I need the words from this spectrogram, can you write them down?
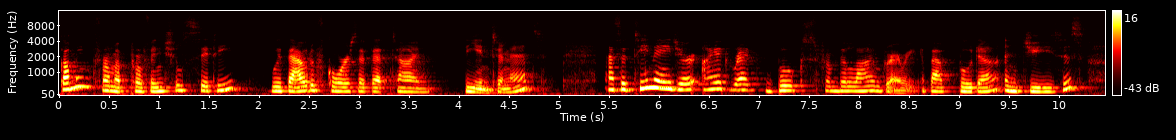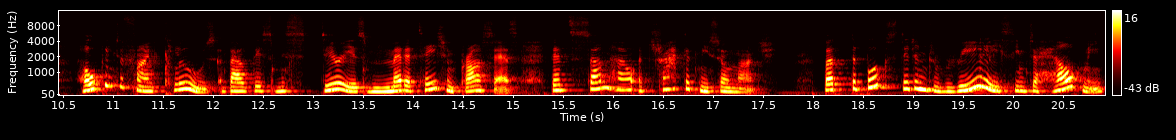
Coming from a provincial city, without, of course, at that time, the internet, as a teenager I had read books from the library about Buddha and Jesus, hoping to find clues about this mysterious meditation process that somehow attracted me so much. But the books didn't really seem to help me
